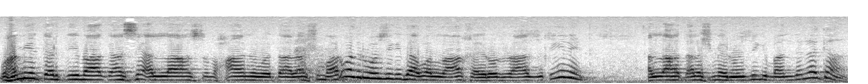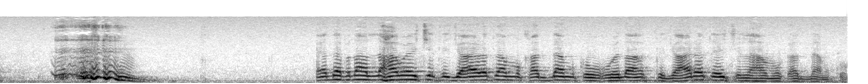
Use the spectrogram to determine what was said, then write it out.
و ہمیں ترتیبہ کہتے ہیں اللہ سبحانہ و تعالی شمار ود روزی کی دا واللہ خیر الرازقین اللہ تعالی شما روزی کی بند نہ کہا ایدا پتا لہوے چھ تجارتا مقدم کو ودا تجارت ہے چھ لہو مقدم کو۔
